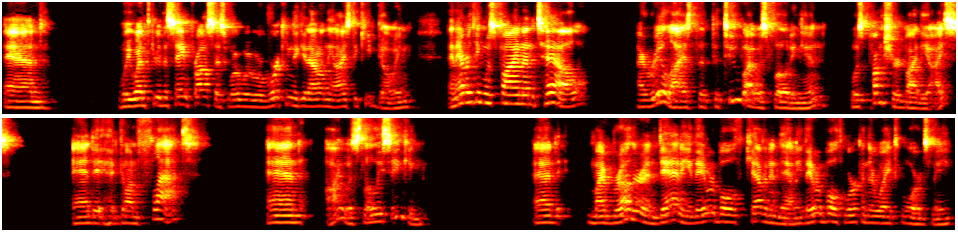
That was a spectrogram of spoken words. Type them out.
And we went through the same process where we were working to get out on the ice to keep going. And everything was fine until I realized that the tube I was floating in was punctured by the ice and it had gone flat and I was slowly sinking. And my brother and Danny, they were both, Kevin and Danny, they were both working their way towards me.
